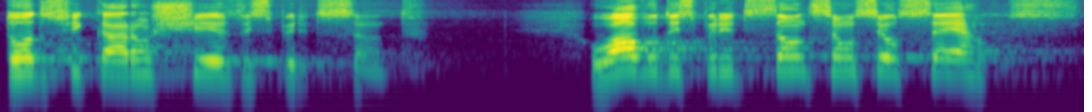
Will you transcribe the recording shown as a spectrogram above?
Todos ficaram cheios do Espírito Santo. O alvo do Espírito Santo são os seus servos.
